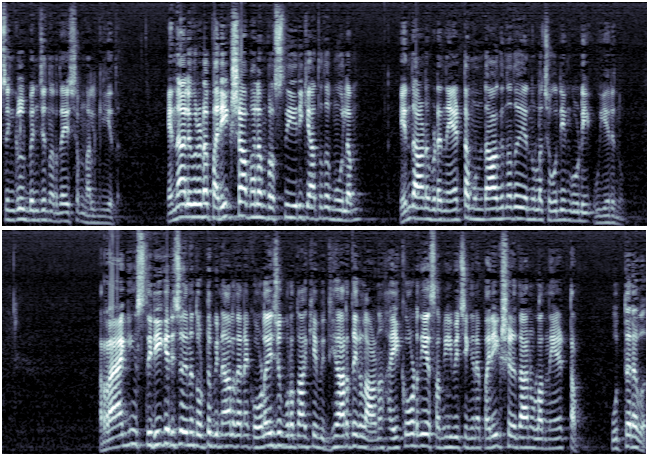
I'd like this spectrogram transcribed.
സിംഗിൾ ബെഞ്ച് നിർദ്ദേശം നൽകിയത്. എന്നാൽ ഇവരുടെ പരീക്ഷാഫലം പ്രസിദ്ധീകരിക്കാത്തത് മൂലം എന്താണ് ഇവിടെ നേട്ടമുണ്ടാകുന്നത് എന്നുള്ള ചോദ്യം കൂടി ഉയരുന്നു. റാഗിംഗ് സ്ഥിരീകരിച്ചതിന് തൊട്ട് പിന്നാലെ തന്നെ കോളേജ് പുറത്താക്കിയ വിദ്യാർത്ഥികളാണ് ഹൈക്കോടതിയെ സമീപിച്ച് ഇങ്ങനെ പരീക്ഷ എഴുതാനുള്ള നേട്ടം ഉത്തരവ്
